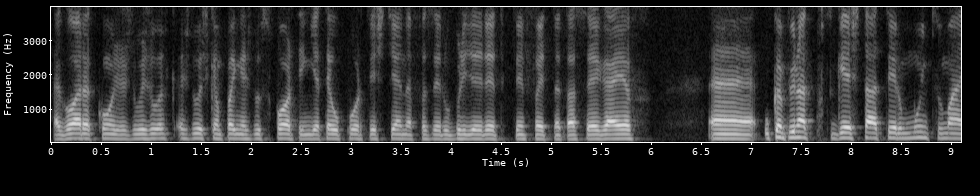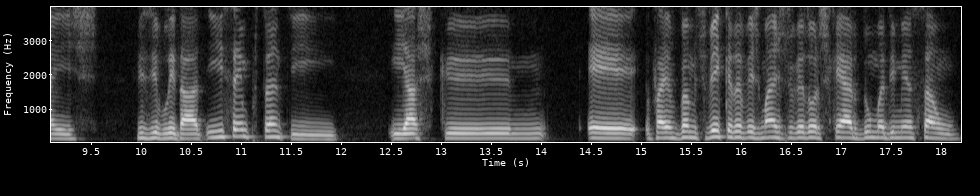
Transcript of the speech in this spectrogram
agora com as duas, as duas campanhas do Sporting e até o Porto este ano a fazer o brilharete que tem feito na taça HF, uh, eh, o campeonato português está a ter muito mais visibilidade e isso é importante. E, e acho que hum, é, vai, vamos ver cada vez mais jogadores cair de uma dimensão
